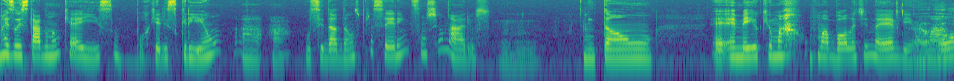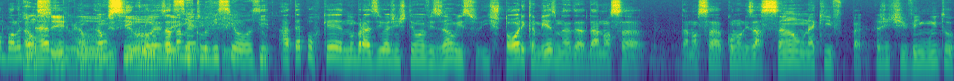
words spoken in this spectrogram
Mas o Estado não quer isso, porque eles criam a- a- os cidadãos para serem funcionários. Uhum. Então, é, é meio que uma, uma bola de neve. É, uma, é uma bola de É um neve. círculo é um, é um ciclo, vicioso. exatamente. ciclo vicioso. E até porque no Brasil a gente tem uma visão isso, histórica mesmo, né, da, da nossa da nossa colonização, né, que a gente vem muito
